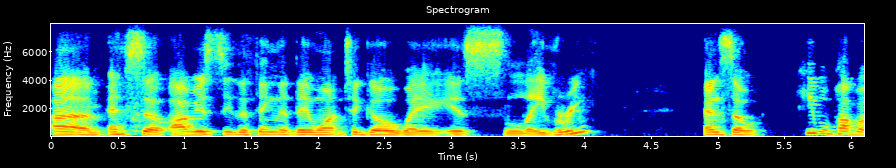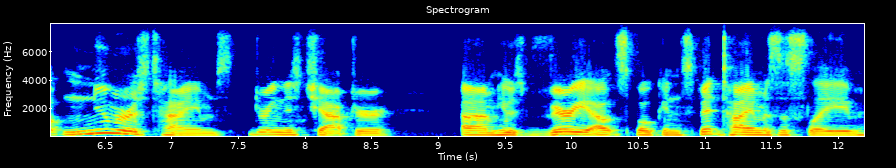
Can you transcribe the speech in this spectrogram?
Um, and so obviously the thing that they want to go away is slavery. And so he will pop up numerous times during this chapter. Um, he was very outspoken, spent time as a slave,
